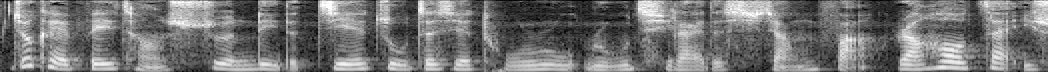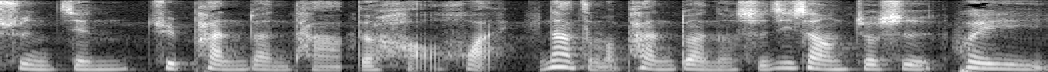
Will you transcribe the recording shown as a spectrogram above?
你就可以非常顺利的接住这些突如如其来的想法，然后在一瞬间去判断它的好坏。那怎么判断呢？实际上就是会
